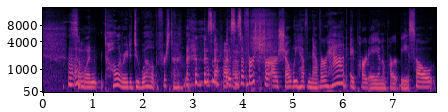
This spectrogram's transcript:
someone tolerated you well the first time. this, is, this is a first for our show. We have never had a part A and a part B. So,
